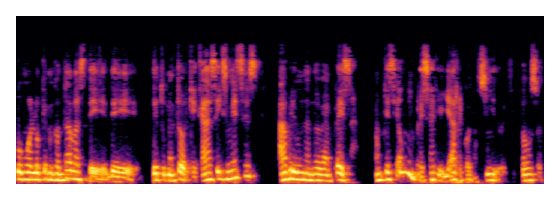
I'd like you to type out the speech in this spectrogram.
como lo que me contabas de, de, de tu mentor, que cada seis meses abre una nueva empresa, aunque sea un empresario ya reconocido, exitoso,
